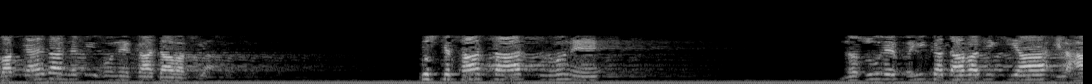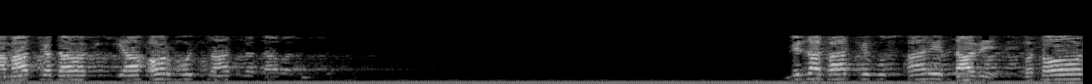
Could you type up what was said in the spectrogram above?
باقاعدہ نبی ہونے کا دعویٰ کیا۔ اس کے ساتھ ساتھ انہوں نے نزول وحی کا دعویٰ بھی کیا، الہامات کا دعویٰ بھی کیا اور موجودات کا دعویٰ بھی کیا۔ مرزا صاحب کے وہ سارے دعوے بطور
